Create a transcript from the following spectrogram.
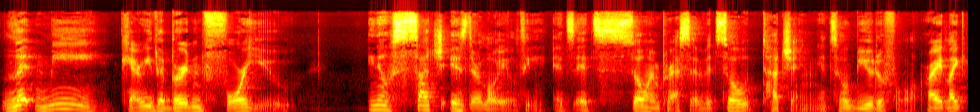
let me carry the burden for you. You know, such is their loyalty. It's it's so impressive. It's so touching. It's so beautiful, right? Like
